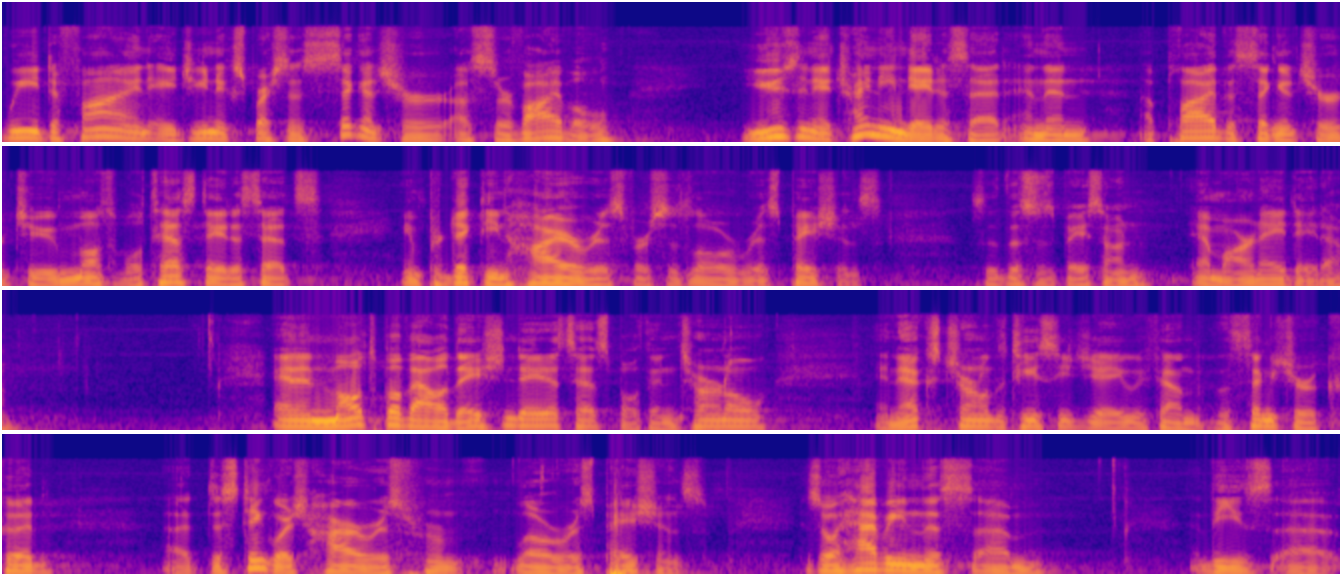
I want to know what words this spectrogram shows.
we define a gene expression signature of survival using a training data set and then apply the signature to multiple test data sets in predicting higher risk versus lower risk patients. So this is based on mRNA data. And in multiple validation data sets, both internal and external to TCGA, we found that the signature could uh, distinguish higher risk from lower risk patients. So having this, um, these uh,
